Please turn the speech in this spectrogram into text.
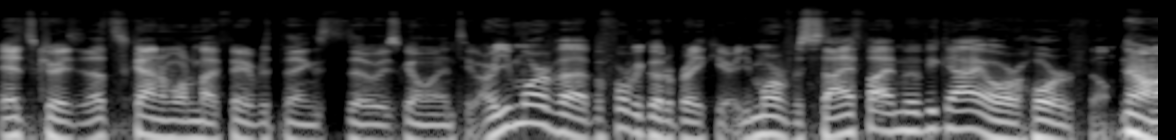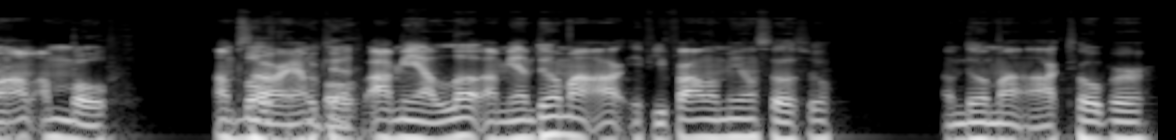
It's crazy. That's kind of one of my favorite things to always go into. Are you more of a before we go to break here? Are you more of a sci-fi movie guy or a horror film? No, I'm, I'm both. I'm Both, sorry, I'm okay. both. I mean, I love. I mean, I'm doing my. If you follow me on social, I'm doing my October,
